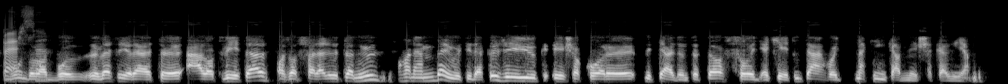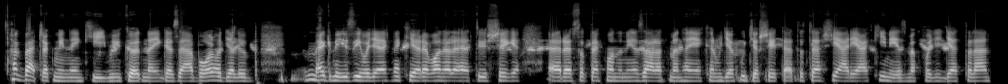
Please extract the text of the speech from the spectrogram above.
Persze. gondolatból vezérelt állatvétel, azaz felelőtlenül, hanem beült ide közéjük, és akkor itt eldöntötte azt, hogy egy hét után, hogy neki inkább még se kell ilyen. Hát bárcsak mindenki így működne igazából, hogy előbb megnézi, hogy neki erre van-e lehetősége. Erre szokták mondani az állatmenhelyeken, ugye a kutyasétáltatás járjál, kinéz meg, hogy egyáltalán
